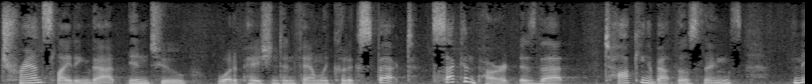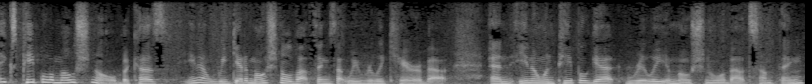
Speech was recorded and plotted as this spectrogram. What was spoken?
translating that into what a patient and family could expect. Second part is that talking about those things makes people emotional because you know we get emotional about things that we really care about and you know when people get really emotional about something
